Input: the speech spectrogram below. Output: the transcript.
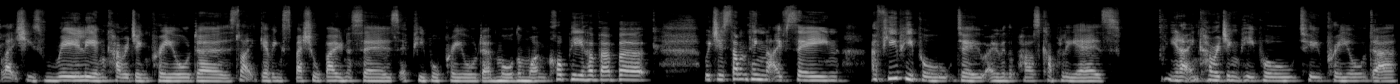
like she's really encouraging pre-orders, like giving special bonuses if people pre-order more than one copy of her book, which is something that I've seen a few people do over the past couple of years. You know, encouraging people to pre-order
